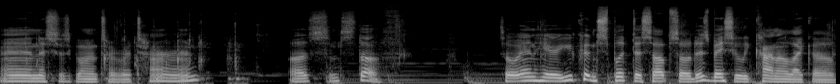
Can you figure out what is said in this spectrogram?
and this is going to return us some stuff so in here you can split this up so this is basically kind of like a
